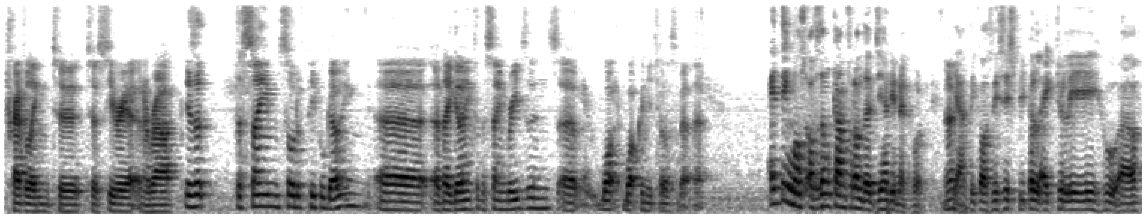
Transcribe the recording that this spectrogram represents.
traveling to, to Syria and Iraq. Is it the same sort of people going? Uh, are they going for the same reasons? Uh, Yeah. what what can you tell us about that? I think most of them come from the jihadi network. Okay. Yeah, because this is people actually who are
